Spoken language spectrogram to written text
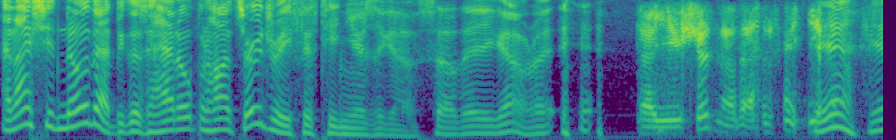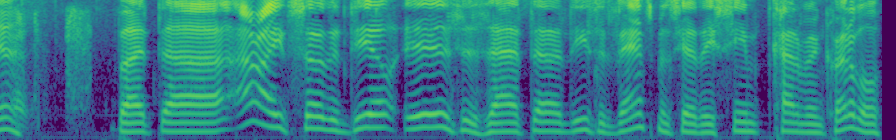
and I should know that because I had open heart surgery 15 years ago. So there you go, right? uh, you should know that. yeah. yeah, yeah. But uh, all right, so the deal is is that uh, these advancements here they seem kind of incredible.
